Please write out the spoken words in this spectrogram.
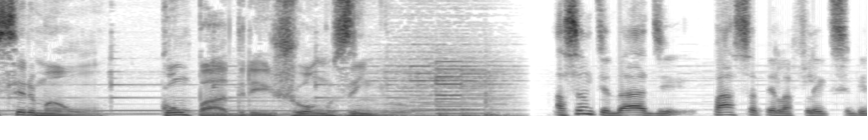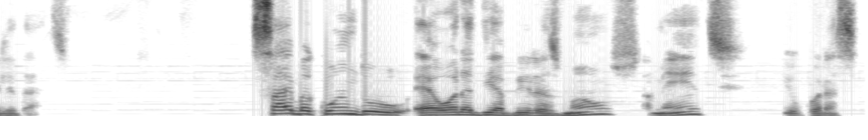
Sermão, Compadre Joãozinho. A santidade passa pela flexibilidade. Saiba quando é hora de abrir as mãos, a mente e o coração.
